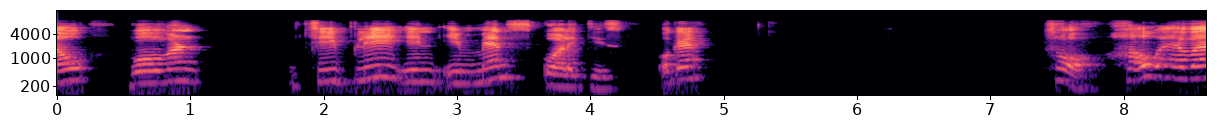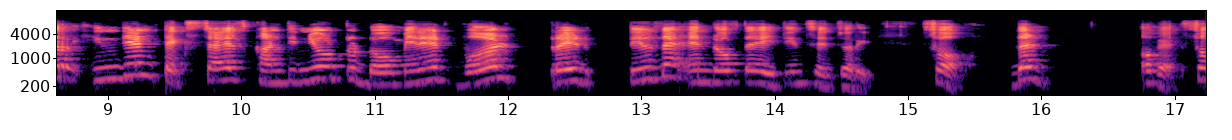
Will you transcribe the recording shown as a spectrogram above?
now woven cheaply in immense qualities. Okay. So, however, Indian textiles continued to dominate world trade till the end of the 18th century. So, the okay. So,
